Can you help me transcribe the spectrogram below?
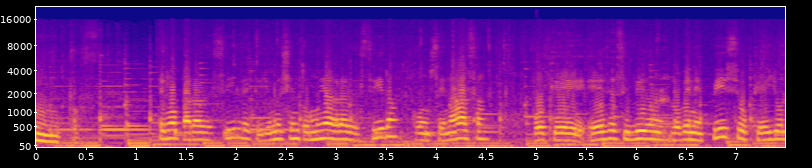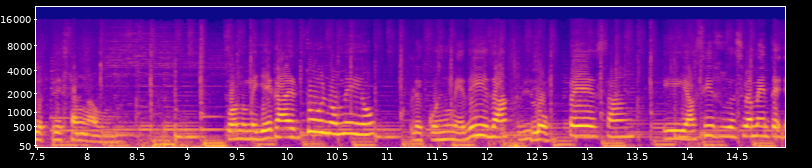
juntos. Tengo para decirle que yo me siento muy agradecida con Senasa porque he recibido los beneficios que ellos le prestan a uno. Cuando me llega el turno mío, le cogen medidas, los pesan y así sucesivamente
